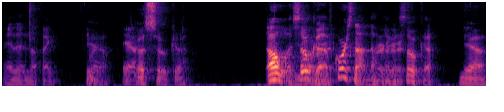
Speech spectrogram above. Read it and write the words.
and then nothing. Yeah. Yeah. Ahsoka. Oh, Ahsoka. right. Of course, not nothing. Right, right. Ahsoka, Yeah.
